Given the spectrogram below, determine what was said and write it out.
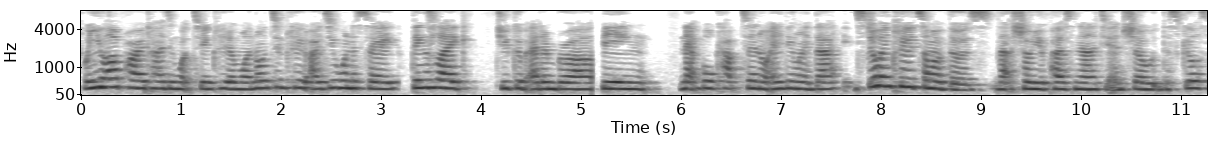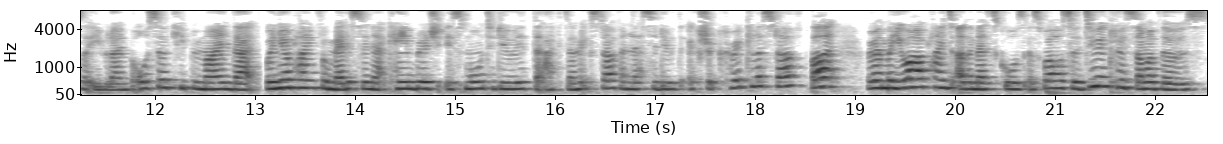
When you are prioritizing what to include and what not to include I do want to say things like Duke of Edinburgh being netball captain or anything like that. It still includes some of those that show your personality and show the skills that you've learned, but also keep in mind that when you're applying for medicine at Cambridge, it's more to do with the academic stuff and less to do with the extracurricular stuff. But remember, you are applying to other med schools as well, so do include some of those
